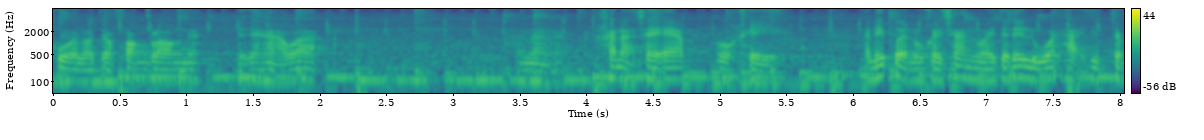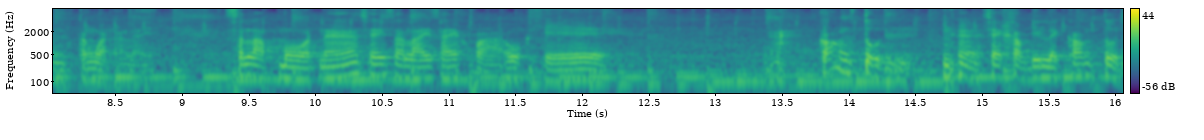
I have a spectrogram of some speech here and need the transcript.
กลัวเราจะฟองร้องนะเดี๋ยวจะหาว่าอันนั่นขณะใช้แอป โอเค อันนี้เปิดโลเคชันไว้จะได้รู้ว่าถ่ายที่จังจงหวัดอะไร สลับโหมดนะ ใช้สไลด์ซ้ายขวา โอเคอกล้องตุนใช้คำดีเลยกล้องตุน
